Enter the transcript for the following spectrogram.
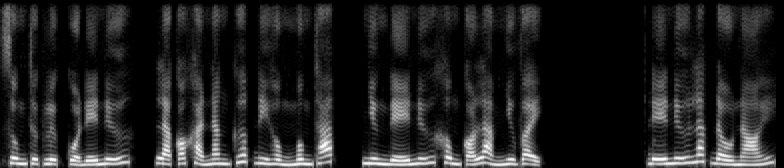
dùng thực lực của đế nữ, là có khả năng cướp đi hồng mông tháp, nhưng đế nữ không có làm như vậy. Đế nữ lắc đầu nói.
